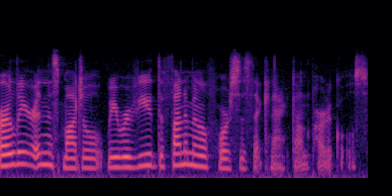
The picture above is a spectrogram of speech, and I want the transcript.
Earlier in this module, we reviewed the fundamental forces that can act on particles.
